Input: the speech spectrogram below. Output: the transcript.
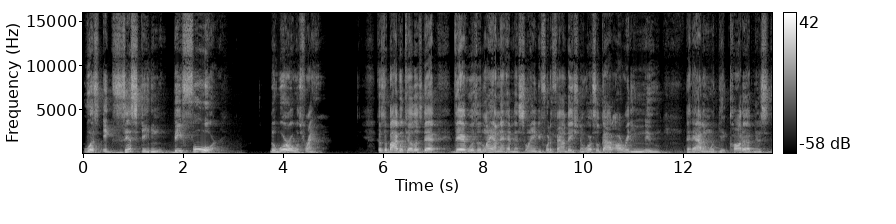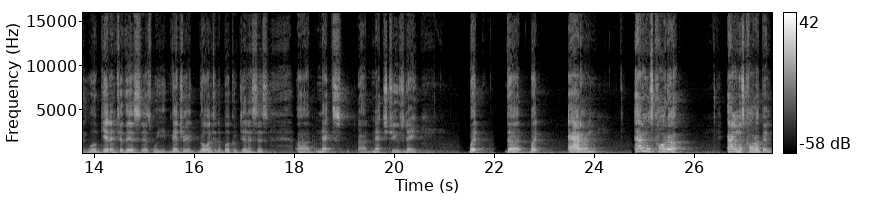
was existing before the world was framed. Because the Bible tells us that there was a lamb that had been slain before the foundation of the world. So God already knew that Adam would get caught up. And this, we'll get into this as we venture go into the book of Genesis uh, next uh, next Tuesday. But the but Adam Adam was caught up. Adam was caught up in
